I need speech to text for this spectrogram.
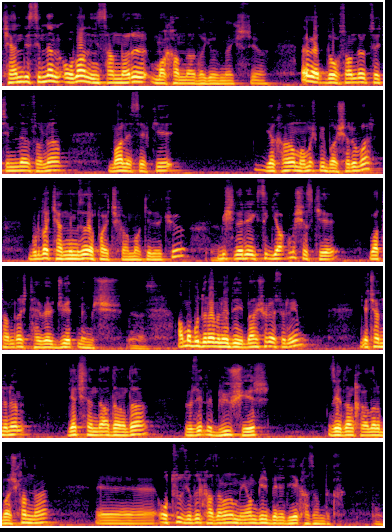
kendisinden olan insanları makamlarda görmek istiyor. Evet 94 seçiminden sonra maalesef ki yakalanmamış bir başarı var. Burada kendimize de pay çıkarmak gerekiyor. Bir şeyleri eksik yapmışız ki vatandaş teveccüh etmemiş. Evet. Ama bu dönem öyle değil. Ben şöyle söyleyeyim. Geçen dönem gerçekten de Adana'da özellikle Büyükşehir Zeydan Kayalar Başkan'la eee, 30 yıldır kazanılmayan bir belediye kazandık. Evet.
